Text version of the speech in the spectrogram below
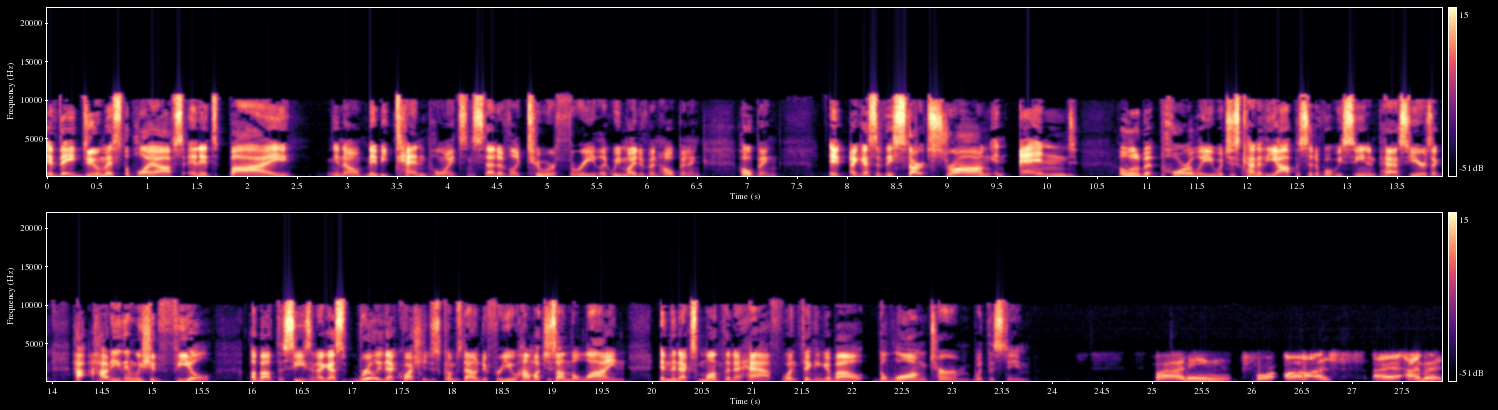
if they do miss the playoffs and it's by you know maybe ten points instead of like two or three, like we might have been hoping, hoping. It, I guess if they start strong and end a little bit poorly, which is kind of the opposite of what we've seen in past years. Like, how, how do you think we should feel about the season? I guess really that question just comes down to for you how much is on the line in the next month and a half when thinking about the long term with this team? Well, I mean, for us, I, I'm a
